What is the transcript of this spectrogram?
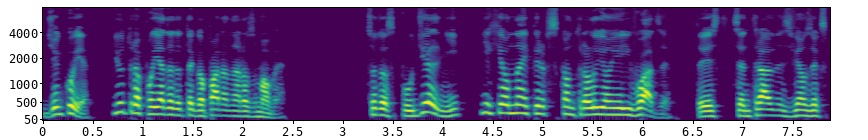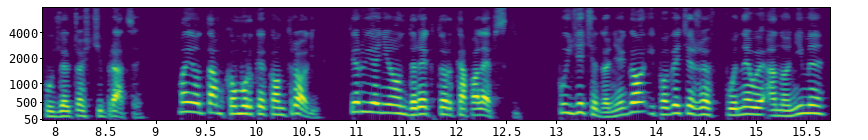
Dziękuję. Jutro pojadę do tego pana na rozmowę. Co do spółdzielni, niech ją najpierw skontrolują jej władze. To jest Centralny Związek Spółdzielczości Pracy. Mają tam komórkę kontroli. Kieruje nią dyrektor Kapalewski. Pójdziecie do niego i powiecie, że wpłynęły anonimy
